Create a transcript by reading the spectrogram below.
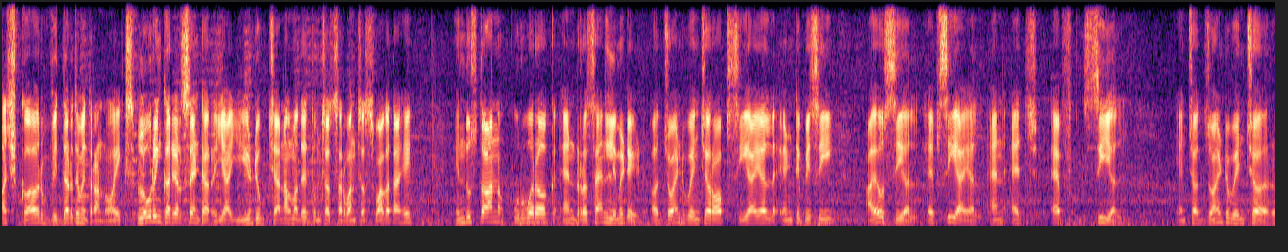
नमस्कार विद्यार्थी मित्रांनो. एक्सप्लोरिंग करिअर सेंटर या यूट्यूब चॅनलमध्ये तुमच्या सर्वांचं स्वागत आहे. Hindustan Urvarak and Rasayan limited a joint venture of C I L N T P C I O C L F C I L and H F C L यांच्या joint venture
